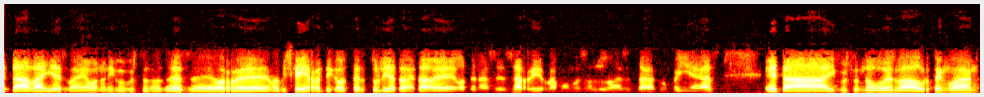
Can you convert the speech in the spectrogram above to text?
eta bai, ez, baina, bueno, nik ikusten dut, ez, e, hor, e, ba, Bizkai erratiko tertuliatan eta egoten az Sarri, Ramon Basaldugaz eta konpainiagaz, eta ikusten dugu, ez, ba, urtengoan,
